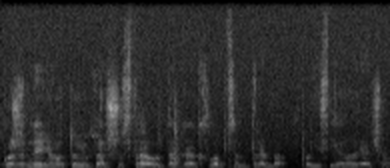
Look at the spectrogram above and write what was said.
Кожен день готую першу страву, так як хлопцям треба поїсти гарячого.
